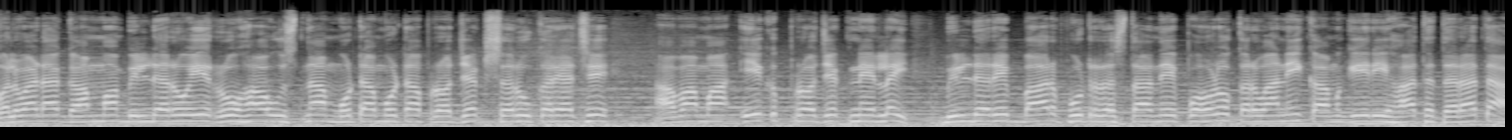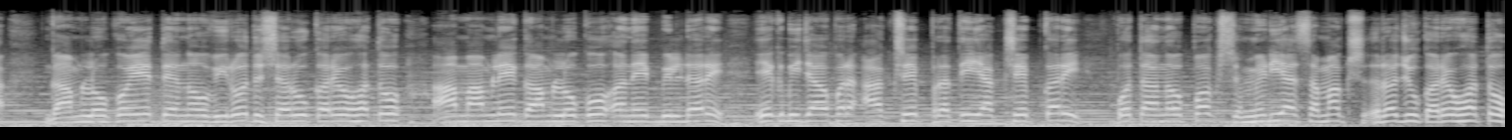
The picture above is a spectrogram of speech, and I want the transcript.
વલવાડા ગામમાં બિલ્ડરોએ રો હાઉસના મોટા મોટા પ્રોજેક્ટ શરૂ કર્યા છે આવામાં એક પ્રોજેક્ટને લઈ બિલ્ડરે બાર ફૂટ રસ્તાને પહોળો કરવાની કામગીરી હાથ ધરાતા ગામલોકોએ તેનો વિરોધ શરૂ કર્યો હતો. આ મામલે ગામલોકો અને બિલ્ડરે એકબીજા ઉપર આક્ષેપ પ્રતિ આક્ષેપ કરી પોતાનો પક્ષ મીડિયા સમક્ષ રજૂ કર્યો હતો.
